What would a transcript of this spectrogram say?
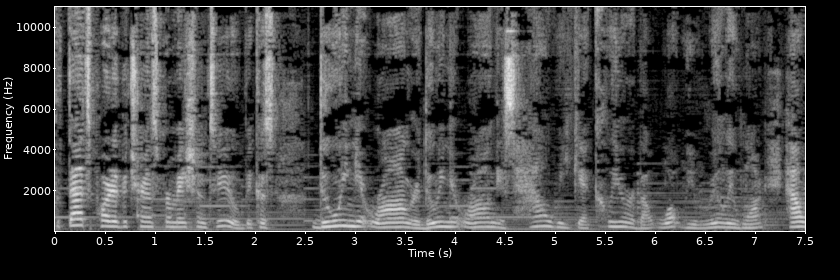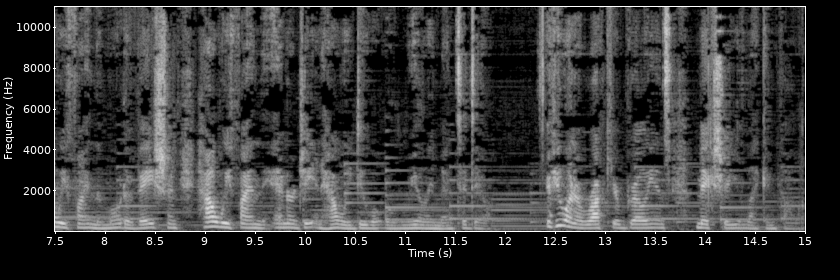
but that's part of the transformation too, because doing it wrong or doing it wrong is how we get clear about what we really want, how we find the motivation, how we find the energy, and how we do what we're really meant to do. If you want to rock your brilliance, make sure you like and follow.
